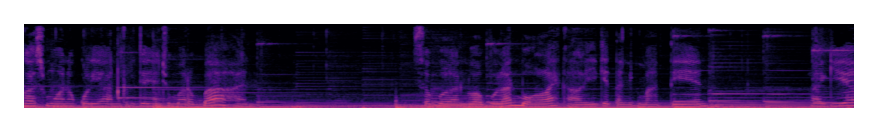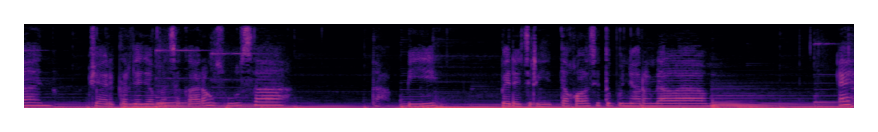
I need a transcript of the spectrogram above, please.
gak semua anak kuliahan kerjanya cuma rebahan. Sebulan dua bulan boleh kali kita nikmatin. Lagian, cari kerja zaman sekarang susah. Tapi, beda cerita kalau situ punya orang dalam. Eh,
